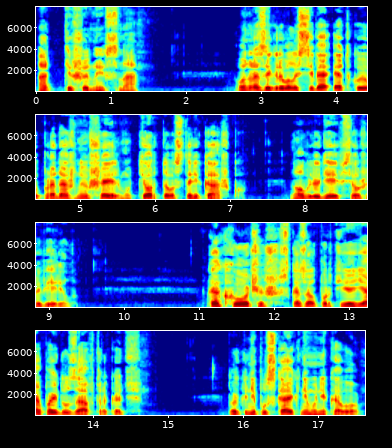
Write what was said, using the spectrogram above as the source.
от тишины сна. Он разыгрывал из себя эткую продажную шельму, тертого старикашку, но в людей все же верил. — Как хочешь, — сказал портье, — я пойду завтракать. Только не пускай к нему никого. —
